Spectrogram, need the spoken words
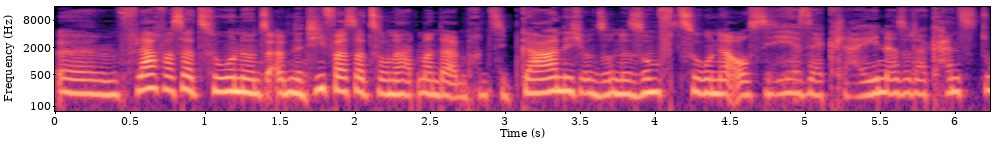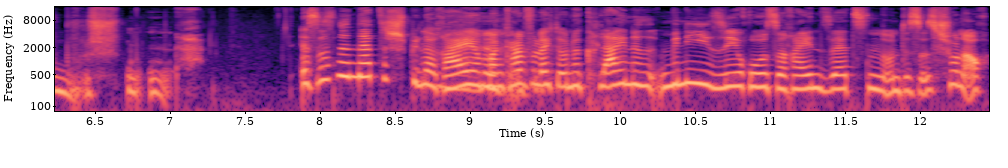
ähm, Flachwasserzone und eine Tiefwasserzone hat man da im Prinzip gar nicht und so eine Sumpfzone auch sehr, sehr klein. Also da kannst du. Es ist eine nette Spielerei und man kann vielleicht auch eine kleine Mini-Seerose reinsetzen und es ist schon auch,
